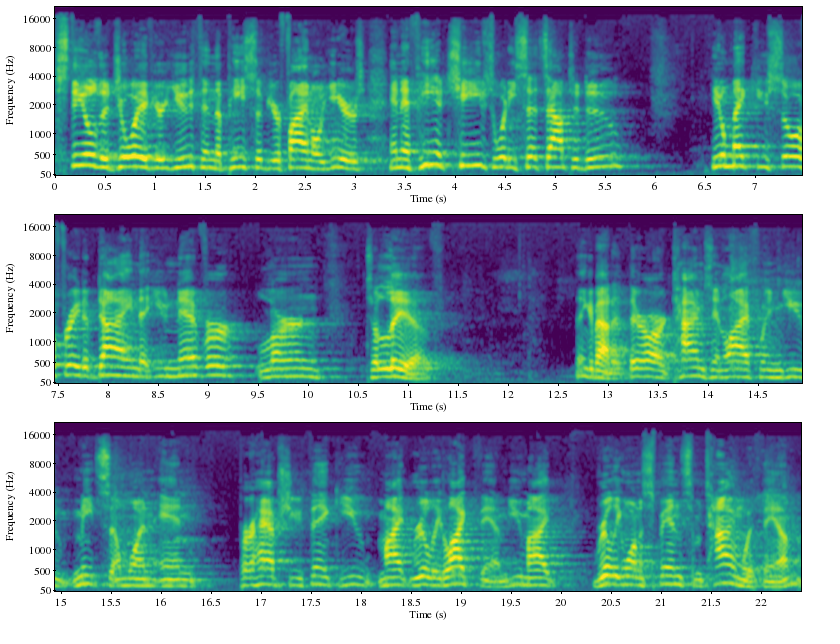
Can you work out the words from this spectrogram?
steal the joy of your youth and the peace of your final years. And if he achieves what he sets out to do, he'll make you so afraid of dying that you never learn to live. Think about it. There are times in life when you meet someone and perhaps you think you might really like them. You might really want to spend some time with them.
